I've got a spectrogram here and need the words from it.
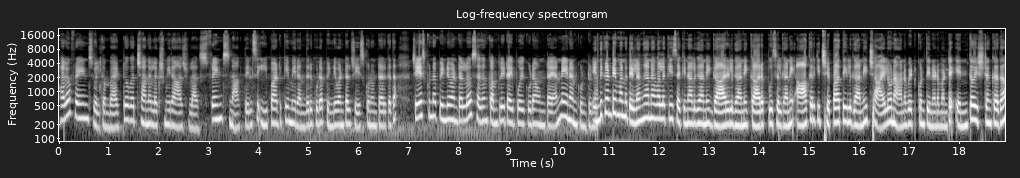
Hello friends welcome back to our channel Lakshmi Raj vlogs friends నాకు తెలిసి ఈ పాటికే మీరందరూ కూడా పిండి వంటలు చేసుకుని ఉంటారు కదా? చేసుకున్న పిండి వంటల్లో సగం కంప్లీట్ అయిపోయి కూడా ఉంటాయని నేను అనుకుంటున్నాను. ఎందుకంటే మన తెలంగాణ వాళ్ళకి సకినాలు కానీ గారెలు కానీ కారపూసలు కానీ ఆఖరికి చపాతీలు కానీ ఛాయ్లో నానబెట్టుకొని తినడం అంటే ఎంతో ఇష్టం కదా?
